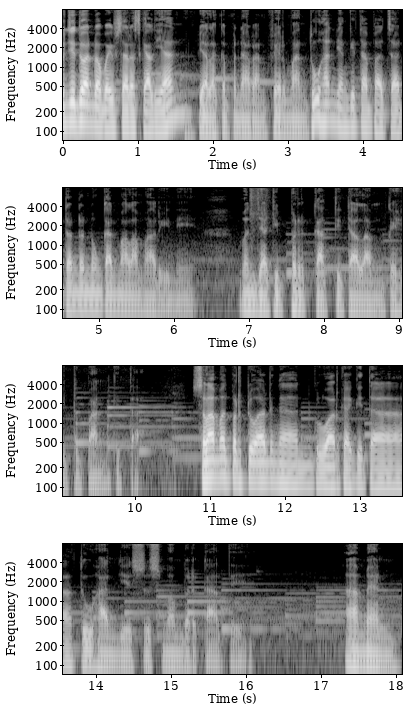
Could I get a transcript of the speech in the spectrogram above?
Puji Tuhan Bapak Ibu Saudara sekalian, biarlah kebenaran firman Tuhan yang kita baca dan renungkan malam hari ini menjadi berkat di dalam kehidupan kita. Selamat berdoa dengan keluarga kita, Tuhan Yesus memberkati. Amin.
